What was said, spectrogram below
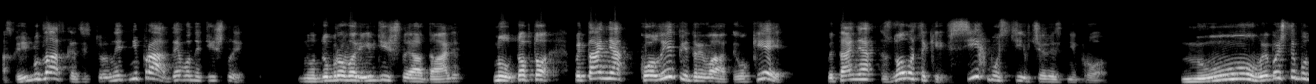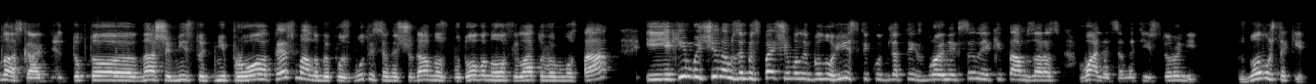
А скажіть, будь ласка, зі сторони Дніпра, де вони дійшли? Ну, до броварів дійшли, а далі. Ну, тобто, питання, коли підривати, окей. Питання знову ж таки всіх мостів через Дніпро. Ну, вибачте, будь ласка, тобто наше місто Дніпро теж мало би позбутися нещодавно збудованого філатовим моста, і яким би чином забезпечували би логістику для тих збройних сил, які там зараз валяться на тій стороні. Знову ж таки,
